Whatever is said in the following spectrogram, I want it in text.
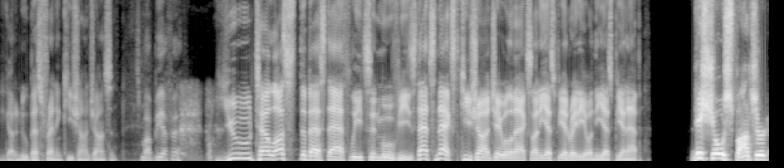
You got a new best friend in Keyshawn Johnson. It's my BFF. You tell us the best athletes in movies. That's next. Keyshawn J. Willimax on ESPN Radio and the ESPN app. This show is sponsored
